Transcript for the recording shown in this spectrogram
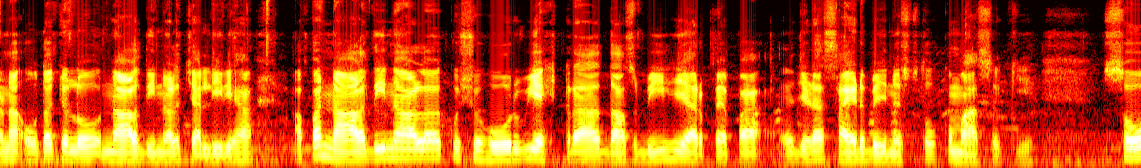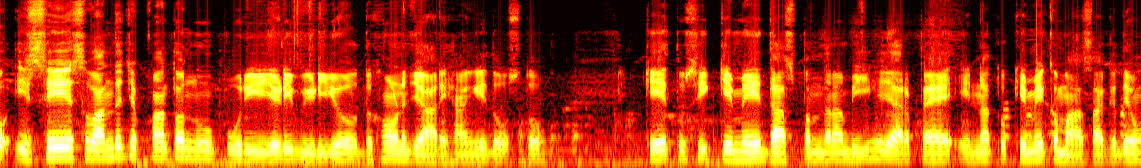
ਹਨਾ, ਉਹ ਤਾਂ ਚਲੋ ਨਾਲ ਦੀ ਨਾਲ ਚੱਲ ਹੀ ਰਿਹਾ। ਆਪਾਂ ਨਾਲ ਦੀ ਨਾਲ ਕੁਝ ਹੋਰ ਵੀ ਐਕਸਟਰਾ 10 20 ਹਜ਼ਾਰ ਰੁਪਏ ਆਪਾਂ ਜਿਹੜਾ ਸਾਈਡ ਬਿਜ਼ਨਸ ਤੋਂ ਕਮਾ ਸਕੀਏ। ਸੋ ਇਸੇ ਸੰਬੰਧ ਚ ਆਪਾਂ ਤੁਹਾਨੂੰ ਪੂਰੀ ਜਿਹੜੀ ਵੀਡੀਓ ਦਿਖਾਉਣ ਜਾ ਰਹੇ ਹਾਂਗੇ ਦੋਸਤੋ, ਕਿ ਤੁਸੀਂ ਕਿਵੇਂ 10 15 20 ਹਜ਼ਾਰ ਰੁਪਏ ਇਹਨਾਂ ਤੋਂ ਕਿਵੇਂ ਕਮਾ ਸਕਦੇ ਹੋ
